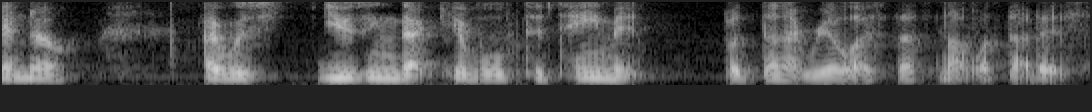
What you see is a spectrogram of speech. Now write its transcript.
Yeah, no. I was using that kibble to tame it, but then I realized that's not what that is.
